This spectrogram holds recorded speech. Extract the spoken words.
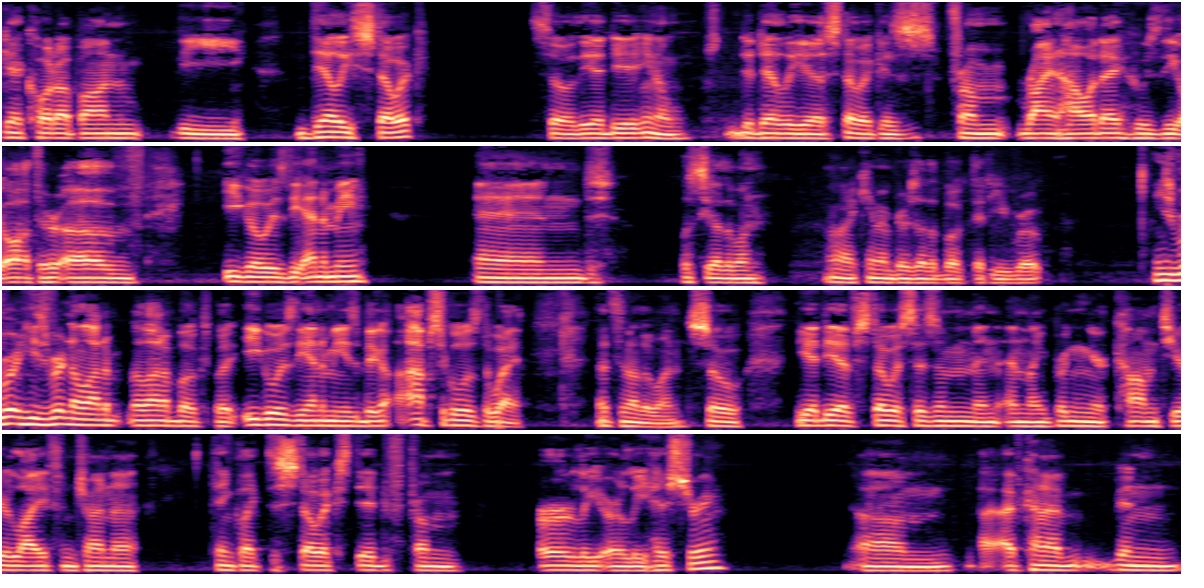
get caught up on the Daily Stoic. So the idea, you know, the Daily uh, Stoic is from Ryan Holiday, who's the author of Ego is the Enemy, and what's the other one? Oh, I can't remember his other book that he wrote. He's wrote, he's written a lot of a lot of books, but ego is the enemy is a big obstacle is the way. That's another one. So the idea of stoicism and, and like bringing your calm to your life and trying to think like the Stoics did from early, early history. Um, I've kind of been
